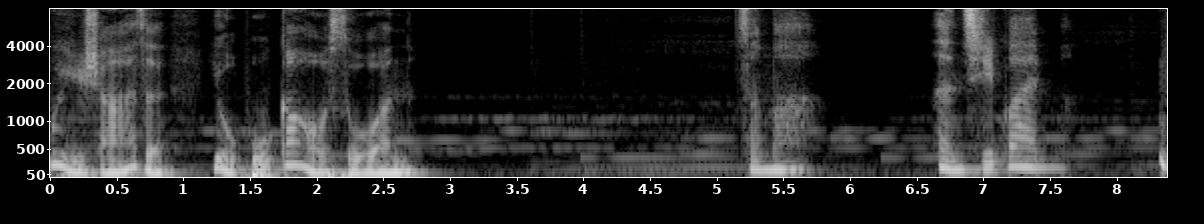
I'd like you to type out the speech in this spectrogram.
为啥子又不告诉我呢？怎么，很奇怪吗？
